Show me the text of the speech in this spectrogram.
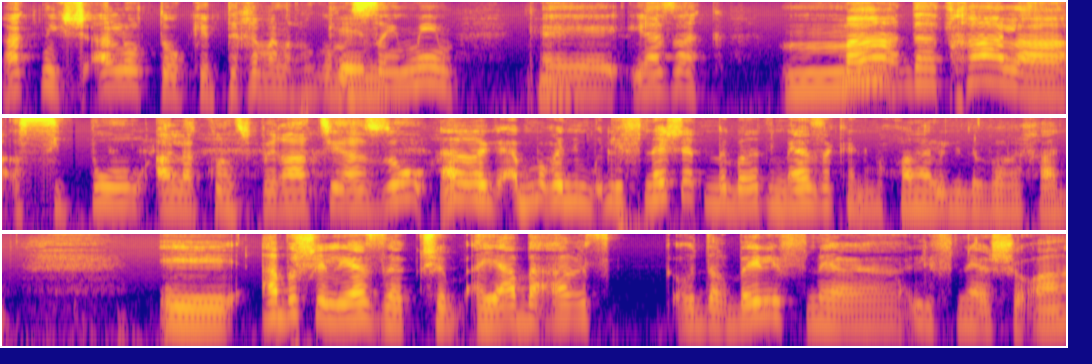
רק נשאל אותו, כי תכף אנחנו גם כן. מסיימים. כן. אה, יזק, מה דעתך על הסיפור, על הקונספירציה הזו? אה, רגע, לפני שאת מדברת עם יזק, אני מוכנה להגיד דבר אחד. אה, אבא של יזק, שהיה בארץ עוד הרבה לפני, לפני השואה,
